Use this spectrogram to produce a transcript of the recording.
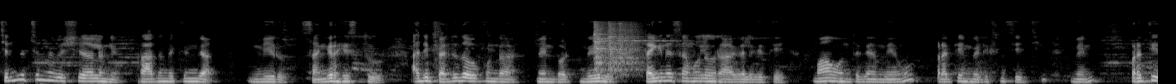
చిన్న చిన్న విషయాలని ప్రాథమికంగా మీరు సంగ్రహిస్తూ అది పెద్దదవ్వకుండా మేము బట్ మీరు తగిన సమయంలో రాగలిగితే మా వంతుగా మేము ప్రతి మెడిసిన్స్ ఇచ్చి మేము ప్రతి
